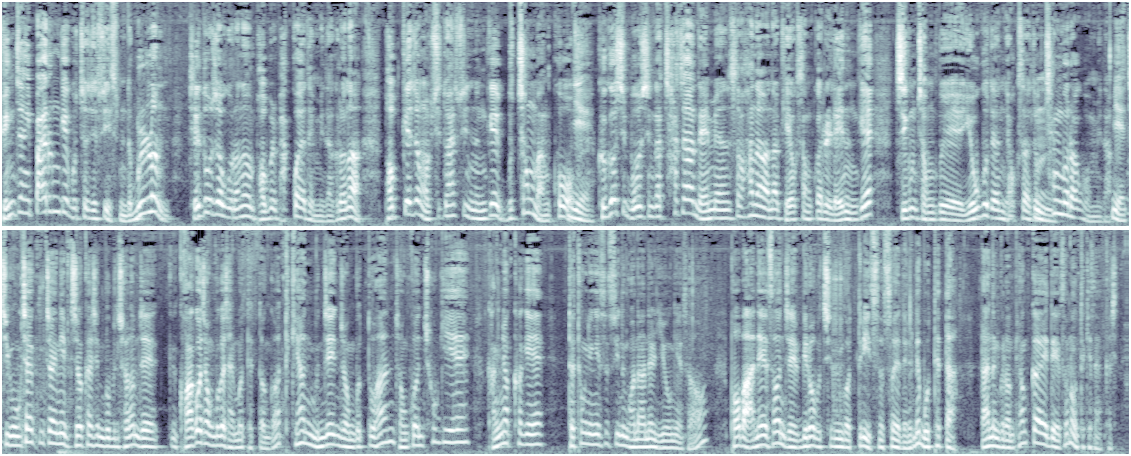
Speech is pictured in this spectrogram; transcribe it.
굉장히 빠른 게 고쳐질 수 있습니다. 물론 제도적으로는 법을 바꿔야 됩니다. 그러나 법 개정 없이도 할 수 있는 게 무척 많고 예. 그것이 무엇인가 찾아내면서 하나하나 개혁 성과를 내는 게 지금 정부의 요구된 역사적 음. 책무라고 봅니다. 예, 지금 옥찬 국장님 지적하신 부분 처럼 이제 그 과거 정부가 잘못했던 것, 특히 한 문재인 정부 또한 정권 초기에 강력하게 대통령이 쓸 수 있는 권한을 이용해서 법 안에서 이제 밀어붙이는 것들이 있었어야 되는데 못했다라는 그런 평가에 대해서는 어떻게 생각하시나요?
